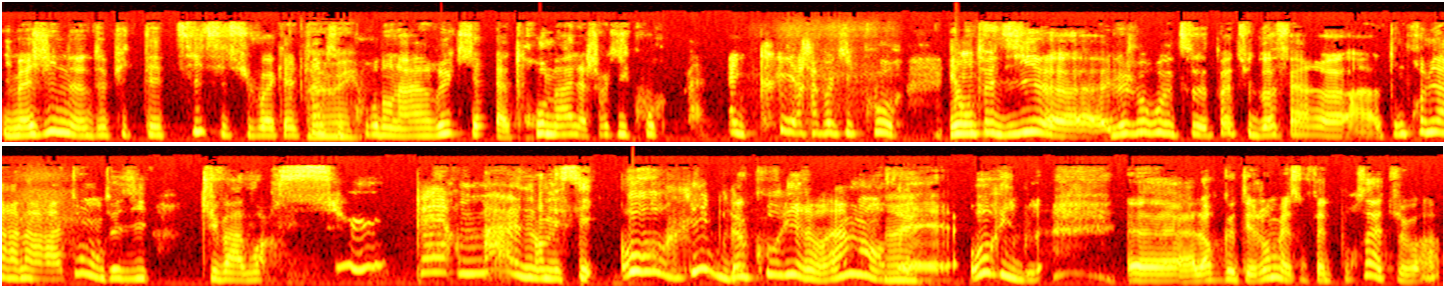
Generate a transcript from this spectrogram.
imagine, depuis que t'es petit, si tu vois quelqu'un ah qui court dans la rue, qui a trop mal, à chaque fois qu'il court, il crie à chaque fois qu'il court. Et on te dit, euh, le jour où toi, tu dois faire euh, ton premier marathon, on te dit, tu vas avoir super mal. Non, mais c'est horrible de courir, vraiment. C'est horrible. alors que tes jambes, elles sont faites pour ça, tu vois.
